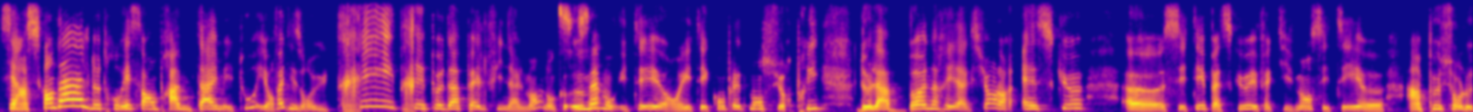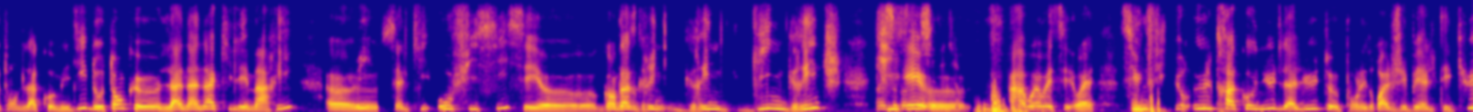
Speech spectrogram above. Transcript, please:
c'est scandale de trouver ça en prime time et tout. Et en fait Mm. ils ont eu très très peu d'appels finalement. Donc eux-mêmes ont été ont été complètement surpris de la bonne réaction. Alors est-ce que euh, c'était parce que effectivement c'était euh, un peu sur le ton de la comédie, d'autant que la nana qui les marie, euh, celle qui officie, c'est Gandalf Green, Green, Ouais, qui est ah ouais ouais c'est ouais. C'est une figure ultra connue de la lutte pour les droits LGBTQ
